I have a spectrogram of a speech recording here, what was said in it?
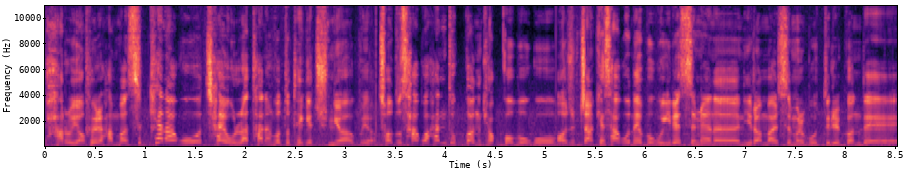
바로 옆을 한번 스캔하고 차에 올라타는 것도 되게 중요하고요. 저도 사고 한두 건 겪어보고 어줍지 않게 사고 내보고 이랬으면 은 이런 말씀을 못 드릴 건데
